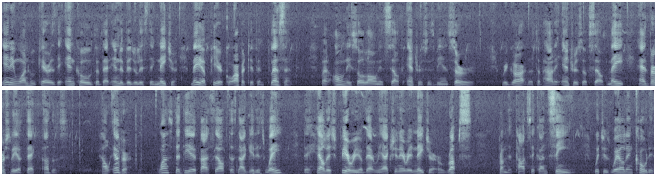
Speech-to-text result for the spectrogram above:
Anyone who carries the encodes of that individualistic nature may appear cooperative and pleasant, but only so long as self-interest is being served, regardless of how the interests of self may adversely affect others. However, once the deified self does not get its way, the hellish fury of that reactionary nature erupts from the toxic unseen, which is well encoded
